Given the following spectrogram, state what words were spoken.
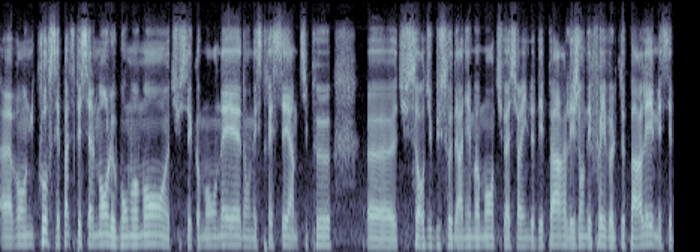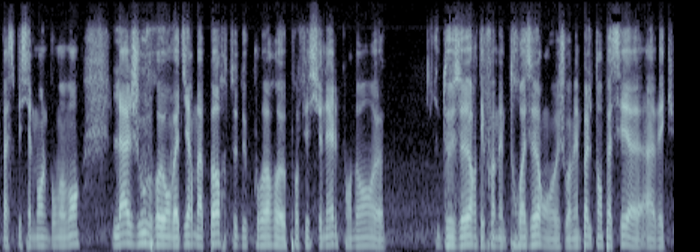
avant une course, c'est pas spécialement le bon moment. Tu sais comment on est, on est stressé un petit peu. Euh, tu sors du bus au dernier moment, tu vas sur la ligne de départ. Les gens des fois ils veulent te parler, mais c'est pas spécialement le bon moment. Là, j'ouvre, on va dire, ma porte de coureur euh, professionnel pendant euh, deux heures, des fois même trois heures. Je vois même pas le temps passer avec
